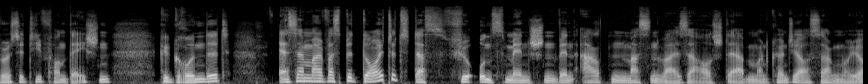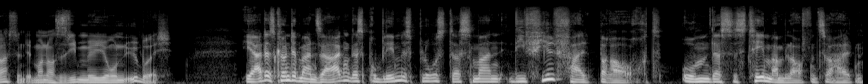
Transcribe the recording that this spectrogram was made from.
Biodiversity Foundation gegründet. Erst einmal, was bedeutet das für uns Menschen, wenn Arten massenweise aussterben? Man könnte ja auch sagen, na ja, es sind immer noch sieben Millionen übrig. Ja, das könnte man sagen. Das Problem ist bloß, dass man die Vielfalt braucht um das System am Laufen zu halten.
